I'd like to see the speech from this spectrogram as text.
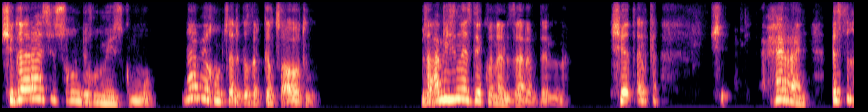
ሽጋራ ንስኹም ዲኹም ምሂዝኩሞ ናበይኹም ፅድቂ ፅድቂ ትፃወቱ ብዛዕባ ቢዝነስ ዘይኮና ንዛረብ ዘለና። ሸጠልካ ሕራይ እስኻ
